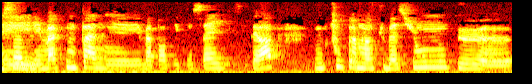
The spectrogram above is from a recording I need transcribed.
et, m'accompagnent et m'apportent des conseils, etc. Donc tout comme l'incubation, que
